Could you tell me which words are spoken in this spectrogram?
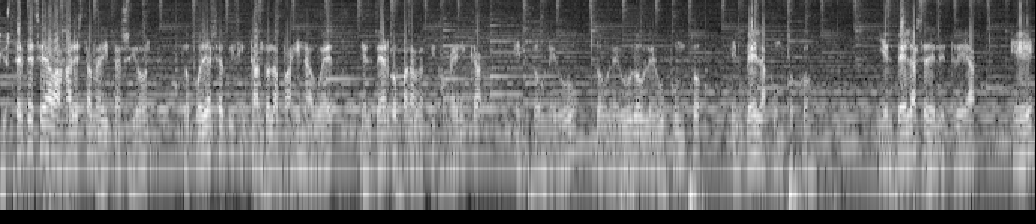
Si usted desea bajar esta meditación, lo puede hacer visitando la página web del Verbo para Latinoamérica en www.elvela.com. Y el Vela se deletrea E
